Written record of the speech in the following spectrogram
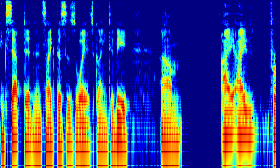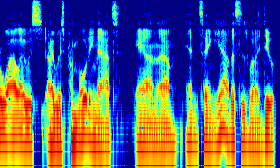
accept it, and it's like this is the way it's going to be. Um, I, I for a while I was I was promoting that and uh, and saying yeah this is what I do,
